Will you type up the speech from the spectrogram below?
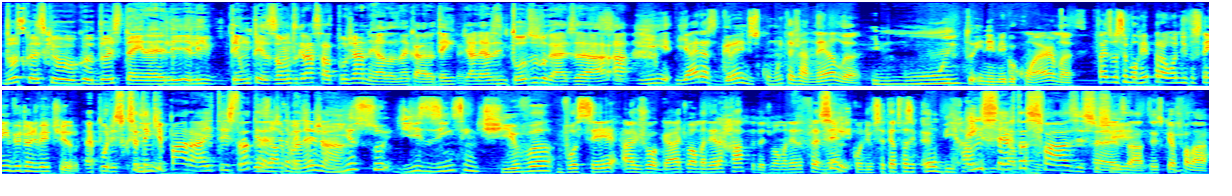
duas coisas que o 2 tem, né? Ele, ele tem um tesão desgraçado por janelas, né, cara? Tem janelas em todos os lugares. A- a- E, e áreas grandes com muita janela e muito inimigo com arma faz você morrer pra onde você nem viu de onde veio o tiro. é por isso que você tem E- que parar e ter estratégia, planejar. Isso desincentiva você a jogar de uma maneira rápida, de uma maneira frenética, Sim. onde você tenta fazer combi rápido. Em certas rápido. fases, É, Sushi. exato, é isso que eu ia falar.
